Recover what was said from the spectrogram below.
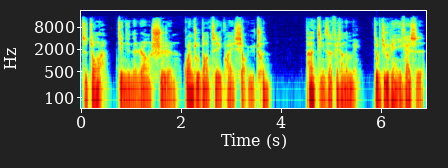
之中啊，渐渐的让世人关注到这一块小渔村。它的景色非常的美。这部纪录片一开始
